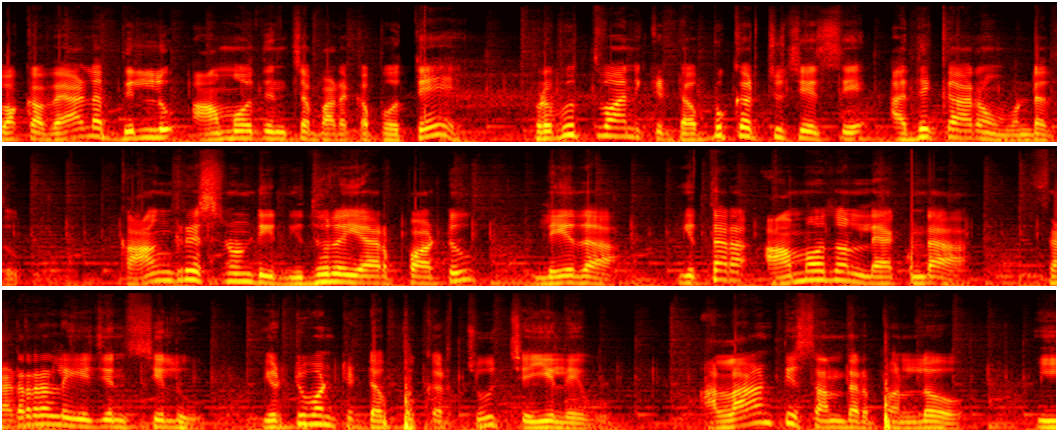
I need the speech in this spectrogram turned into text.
ఒకవేళ బిల్లు ఆమోదించబడకపోతే ప్రభుత్వానికి డబ్బు ఖర్చు చేసే అధికారం ఉండదు. కాంగ్రెస్ నుండి నిధుల ఏర్పాటు లేదా ఇతర ఆమోదం లేకుండా ఫెడరల్ ఏజెన్సీలు ఎటువంటి డబ్బు ఖర్చు చేయలేవు. అలాంటి సందర్భంలో ఈ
